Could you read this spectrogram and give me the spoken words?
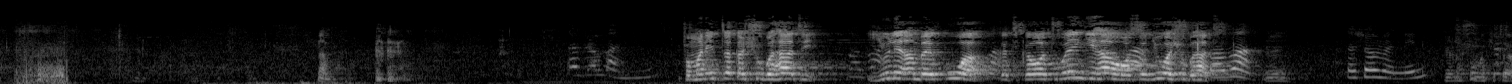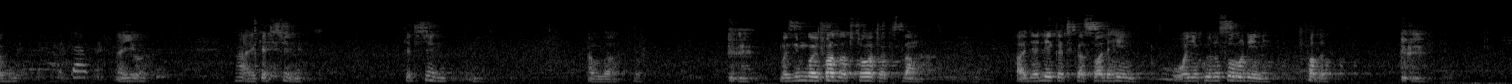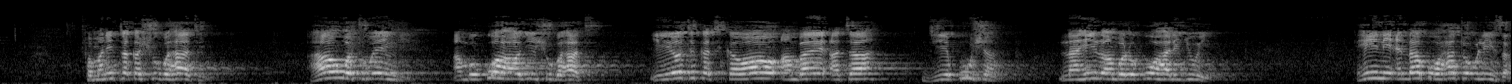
naam faman ittaka shubahati yule ambaye kuwa katika watu wengi hao wasijua shubahati nasoma nini? Hmm, nasoma kitabu. Kitabu. Aiyo haya keti chini. Allah Mzimu wa ifadha watoto wote wa Kiislamu. Ajalie katika swalihin wenye kuinusuru dini. Tafadhali famanitaka shubahati hao watu wengi ambokuwa hawajui shubahati yeyote katika wao ambaye atajiepusha na hilo ambalo kuwa halijui. Hii ni endapo hatauliza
